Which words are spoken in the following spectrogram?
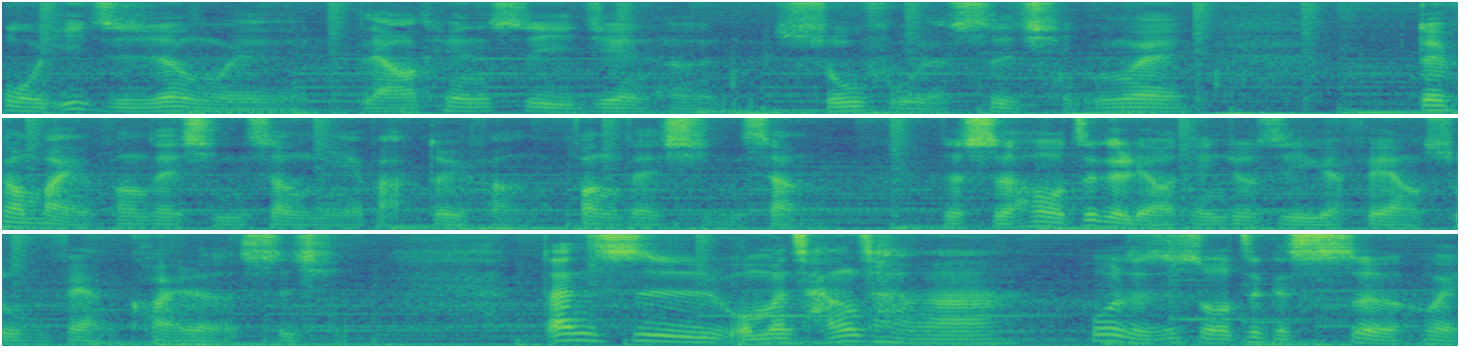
我一直认为聊天是一件很舒服的事情，因为对方把你放在心上，你也把对方放在心上。的时候，这个聊天就是一个非常舒服、非常快乐的事情。但是我们常常啊，或者是说这个社会，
